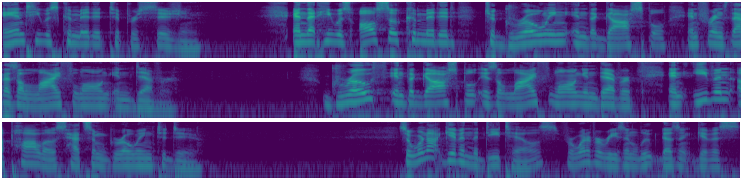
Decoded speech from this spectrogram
and he was committed to precision. And that he was also committed to growing in the gospel. And, friends, that is a lifelong endeavor. Growth in the gospel is a lifelong endeavor, and even Apollos had some growing to do. So, we're not given the details. For whatever reason, Luke doesn't give us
